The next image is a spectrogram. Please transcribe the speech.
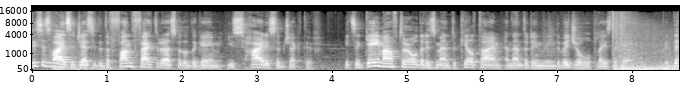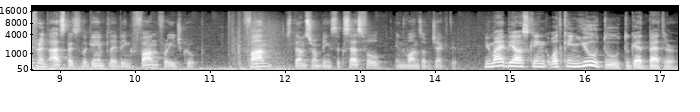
This is why I suggested that the fun factor aspect of the game is highly subjective. It's a game after all that is meant to kill time and entertain the individual who plays the game, with different aspects of the gameplay being fun for each group. Fun stems from being successful in one's objective. You might be asking, what can you do to get better?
